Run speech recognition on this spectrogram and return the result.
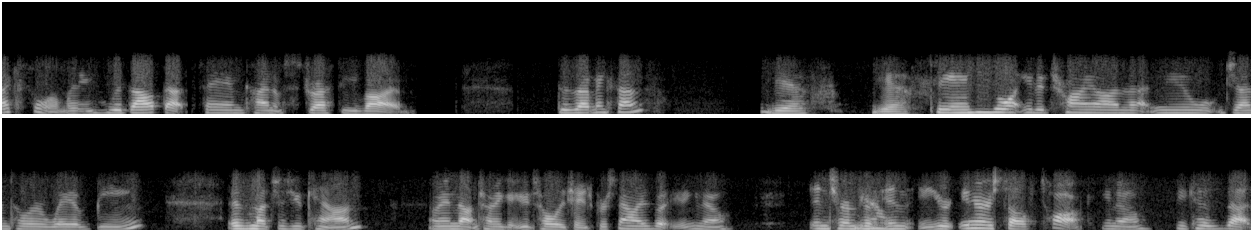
excellently without that same kind of stressy vibe. Does that make sense? Yes. Yes. See, we want you to try on that new, gentler way of being as much as you can. I mean, not trying to get you to totally change personalities, but you know, in terms yeah. of in, your inner self talk, you know, because that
